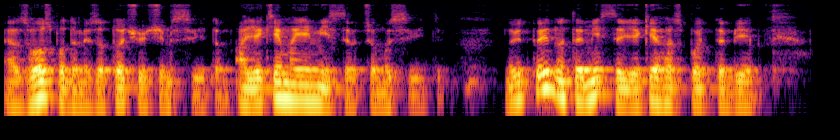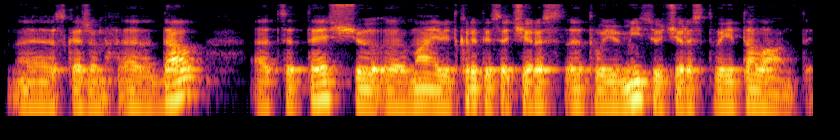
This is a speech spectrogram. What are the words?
е, з Господом і з оточуючим світом. А яке моє місце в цьому світі? Ну, відповідно, те місце, яке Господь тобі, е, скажімо, е, дав, це те, що має відкритися через твою місію, через твої таланти.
